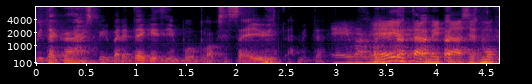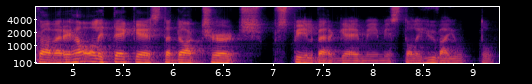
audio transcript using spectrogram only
Mitäköhän Spielberg teki siinä Boomboxissa? Ei yhtään mitään. Ei varmaan. Ei yhtään mitään, siis mun kaverihan oli tekee sitä Dark Church Spielberg-gamea, mistä oli hyvä juttu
